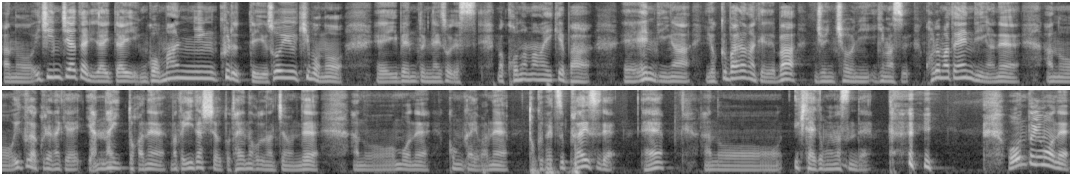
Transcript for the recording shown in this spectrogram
あの1日あたりだいたい5万人来るっていうそういう規模の、えー、イベントになりそうです。まあ、このままいけば、えー、エンディが欲張らなければ順調にいきます。これまたエンディがねあのいくらくれなきゃやんないとかねまた言い出しちゃうと大変なことになっちゃうんであのもうね今回はね特別プライスでねあの行きたいと思いますんで。本当にもうね、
